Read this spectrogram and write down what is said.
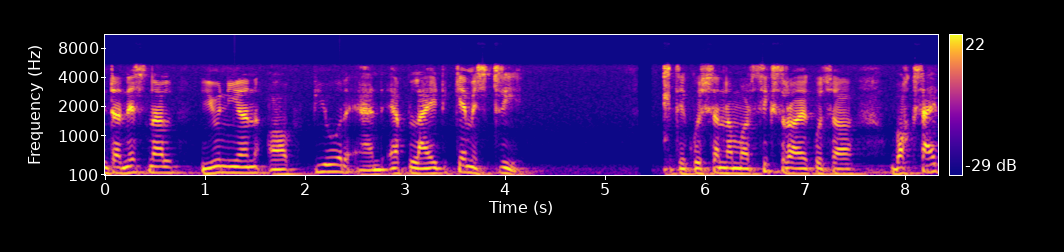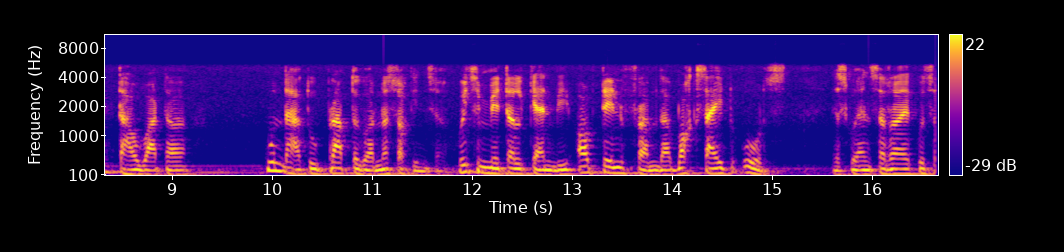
international union of pure and applied chemistry त्यो क्वेसन नम्बर सिक्स रहेको छ बक्साइड धाउबाट कुन धातु प्राप्त गर्न सकिन्छ? Which metal can be obtained from the bauxite ores यसको एन्सर रहेको छ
